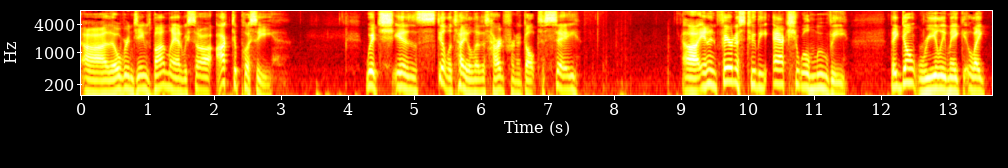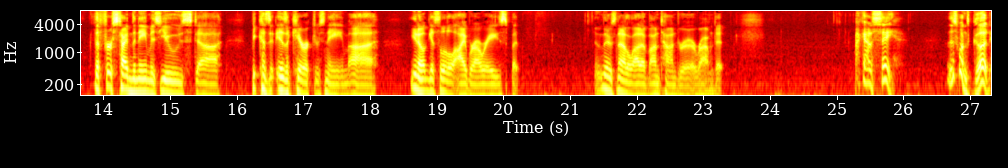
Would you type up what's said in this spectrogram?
Uh, over in James Bond land, we saw Octopussy, which is still a title that is hard for an adult to say. Uh, and in fairness to the actual movie, they don't really make it like the first time the name is used uh, because it is a character's name. Uh, you know, it gets a little eyebrow raise, but there's not a lot of entendre around it. I gotta say, this one's good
